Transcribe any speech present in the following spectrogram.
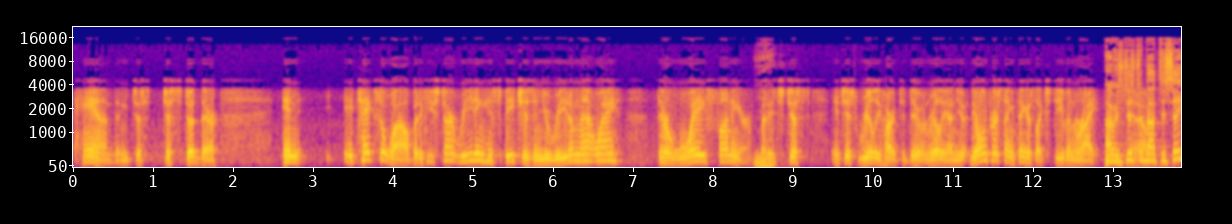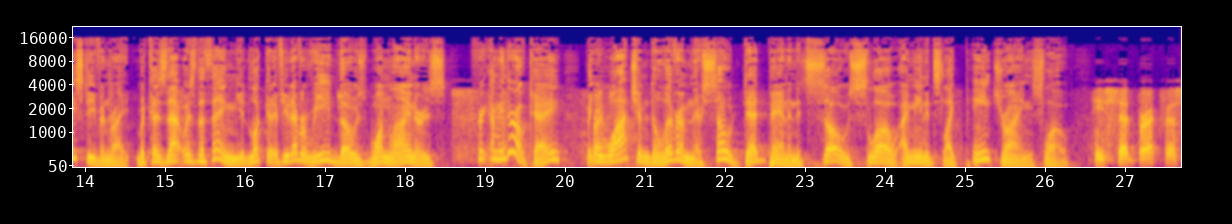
hand and just just stood there. And it takes a while, but if you start reading his speeches and you read them that way, they're way funnier. Yeah. But it's just it's just really hard to do and really unusual. The only person I can think of is like Steven Wright. I was just you know? about to say Steven Wright because that was the thing. You'd look at if you'd ever read those one-liners. I mean, they're okay, but right. you watch him deliver them. They're so deadpan and it's so slow. I mean, it's like paint drying slow. He said breakfast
